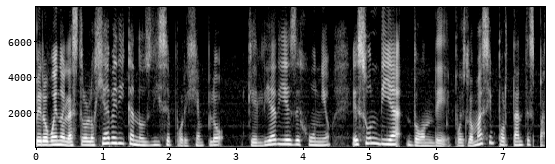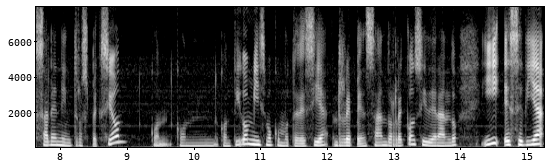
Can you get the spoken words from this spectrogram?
Pero bueno, la astrología védica nos dice, por ejemplo, que el día 10 de junio es un día donde pues lo más importante es pasar en introspección con, con, contigo mismo, como te decía, repensando, reconsiderando y ese día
